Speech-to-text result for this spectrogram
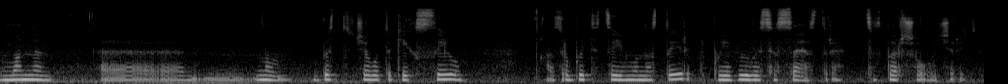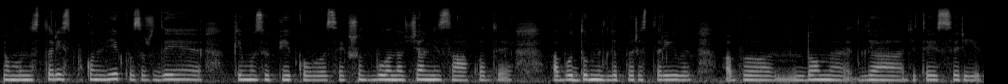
в мене е, ну, вистачило таких сил зробити цей монастир і появилися сестри. Це в першу чергу. У монастирі споконвіку завжди кимось опікувалися. Якщо були навчальні заклади, або доми для перестарілих, або доми для дітей-сиріт.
